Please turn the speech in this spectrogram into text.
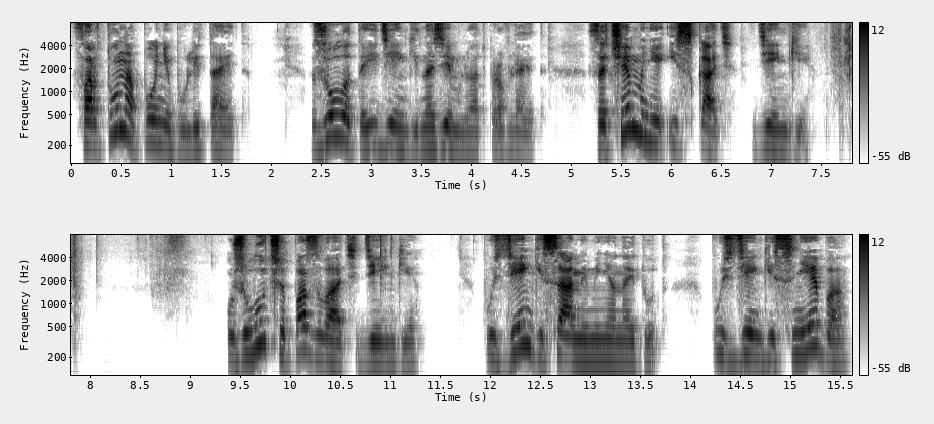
Фортуна по небу летает. Золото и деньги на землю отправляет. Зачем мне искать деньги? Уж лучше позвать деньги. Пусть деньги сами меня найдут. Пусть деньги с неба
